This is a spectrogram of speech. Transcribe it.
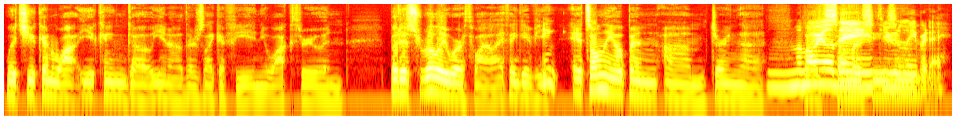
which you can walk. You can go. You know, there's like a fee, and you walk through, and but it's really worthwhile. I think if you, And- it's only open um, during the Memorial like, Day through season. Labor Day.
